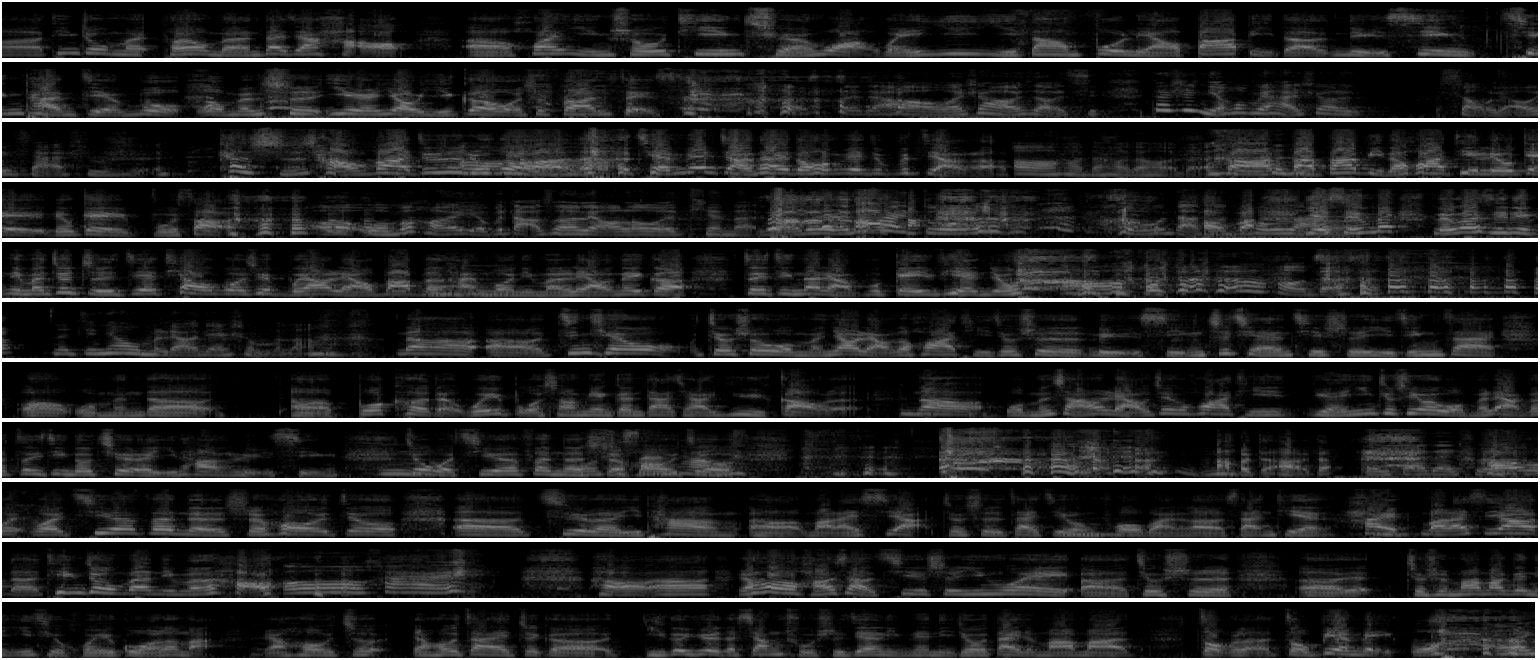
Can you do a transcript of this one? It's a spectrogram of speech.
呃，听众们、朋友们，大家好！呃，欢迎收听全网唯一一档不聊芭比的女性清谈节目。我们是一人有一个，我是 f r a n c i s 大家好，我是郝小七。但是你后面还是要。小聊一下是不是？看时长吧，就是如果前面讲太多，后面就不讲了。哦，好的，好的，好的。把把芭比的话题留给留给不上。哦，我们好像也不打算聊了。我的天哪，聊的人太多了。我们打算偷懒也行呗，没关系。你你们就直接跳过去，不要聊巴本海默，你们聊那个最近那两部 gay 片就好。好的。那今天我们聊点什么呢？那呃，今天就是我们要聊的话题就是旅行。之前其实已经在呃我们的呃播客的微博上面跟大家预告了。那我们想要聊这个话题，原因就是因为我们两个最近都去了一趟旅行。就我七月份的时候就。好的，好的，等一下再说。好，我我七月份的时候就呃去了一趟呃马来西亚，就是在吉隆坡玩了三天。嗨，马来西亚的听众们，你们好。哦，嗨。好啊，然后好小气是因为呃，就是呃，就是妈妈跟你一起回国了嘛，然后就然后在这个一个月的相处时间里面，你就带着妈妈走了走遍美国，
